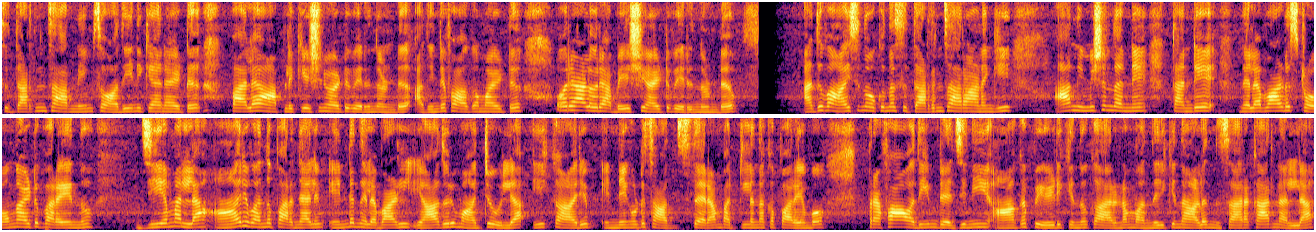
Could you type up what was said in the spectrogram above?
സിദ്ധാർത്ഥൻ സാറിനെയും സ്വാധീനിക്കാനായിട്ട് പല ആപ്ലിക്കേഷനുമായിട്ട് വരുന്നുണ്ട്. അതിന്റെ ഭാഗമായിട്ട് ഒരാൾ ഒരു അപേക്ഷയായിട്ട് വരുന്നുണ്ട്. അത് വായിച്ചു നോക്കുന്ന സിദ്ധാർത്ഥൻ സാറാണെങ്കിൽ ആ നിമിഷം തന്നെ തന്റെ നിലപാട് സ്ട്രോങ് ആയിട്ട് പറയുന്നു. ജി എം അല്ല ആര് വന്ന് പറഞ്ഞാലും എന്റെ നിലപാടിൽ യാതൊരു മാറ്റവും ഇല്ല. ഈ കാര്യം എന്നെയും കൊണ്ട് സാധിച്ചു തരാൻ പറ്റില്ലെന്നൊക്കെ പറയുമ്പോൾ പ്രഭാവതിയും രജനിയും ആകെ പേടിക്കുന്നു. കാരണം വന്നിരിക്കുന്ന ആൾ നിസാരക്കാരനല്ല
